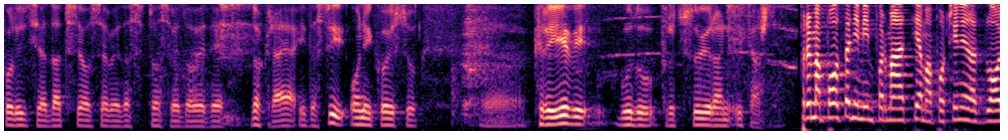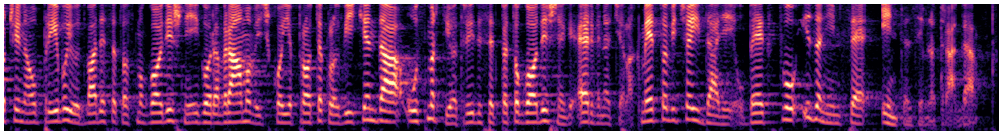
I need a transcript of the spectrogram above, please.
policija dati sve o sebe da se to sve dovede do kraja i da svi oni koji su krivi budu procesuirani i kažnjeni. Prema poslednjim informacijama počinilac zločina u Priboju 28-godišnji Igor Avramović koji je proteklo vikenda usmrtio 35-godišnjeg Ervina Ćelakmetovića i dalje je u bekstvu i za njim se intenzivno traga.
